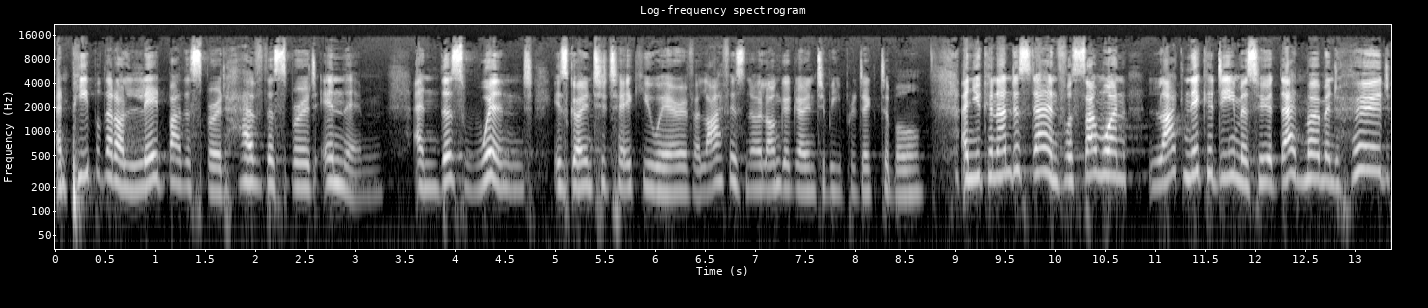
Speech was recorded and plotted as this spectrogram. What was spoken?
And people that are led by the Spirit have the Spirit in them and this wind is going to take you wherever. Life is no longer going to be predictable. And you can understand for someone like Nicodemus, who at that moment heard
